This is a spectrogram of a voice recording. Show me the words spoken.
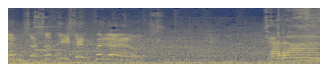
cleanse us of these infidels! Ta-da!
